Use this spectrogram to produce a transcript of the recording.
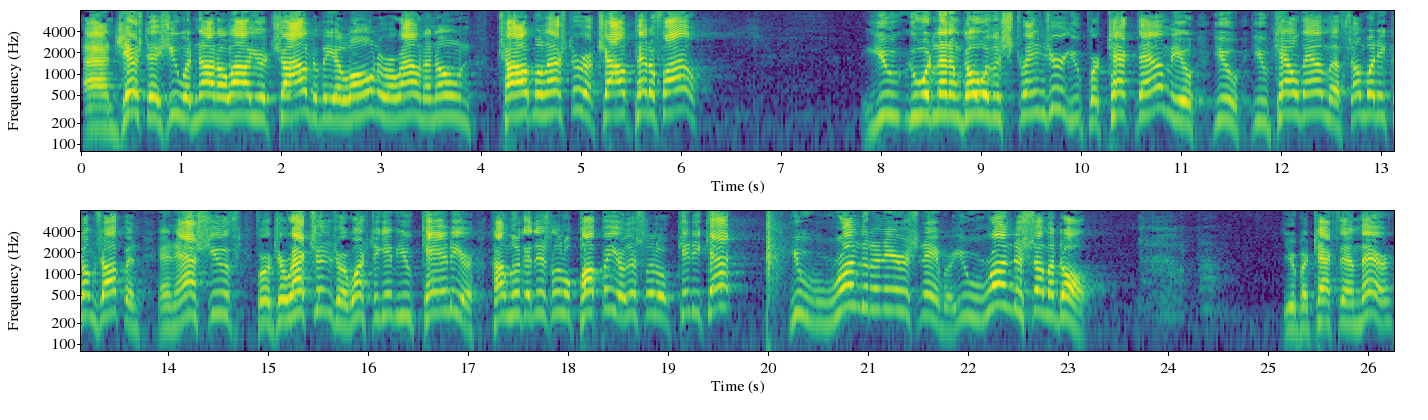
And just as you would not allow your child to be alone or around a known child molester or child pedophile, you, you wouldn't let them go with a stranger. You protect them. You, you, you tell them if somebody comes up and, and asks you if, for directions or wants to give you candy or come look at this little puppy or this little kitty cat, you run to the nearest neighbor. You run to some adult. You protect them there,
